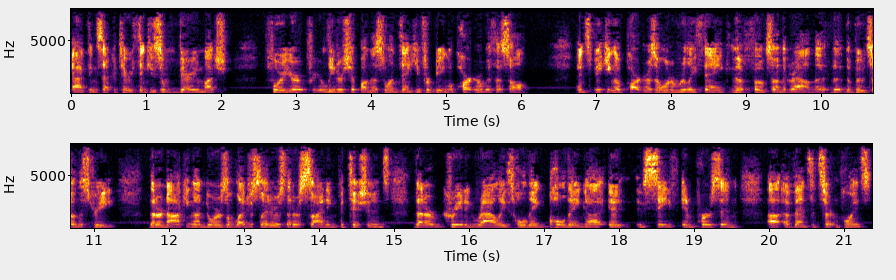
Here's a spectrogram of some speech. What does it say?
Acting Secretary, thank you so very much for your for your leadership on this one. Thank you for being a partner with us all. And speaking of partners, I want to really thank the folks on the ground, the, the, the boots on the street that are knocking on doors of legislators, that are signing petitions, that are creating rallies, holding holding uh, safe in-person uh, events at certain points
